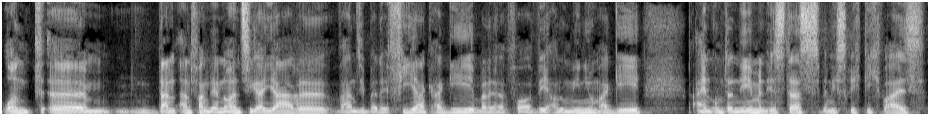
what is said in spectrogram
Und ähm, dann Anfang der 90er Jahre waren Sie bei der FIAC AG, bei der VW Aluminium AG. Ein Unternehmen ist das, wenn ich es richtig weiß.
